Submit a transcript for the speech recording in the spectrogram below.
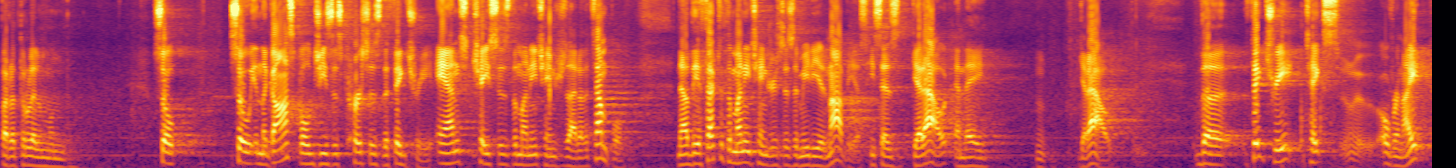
para todo el mundo. So, So in the gospel, Jesus curses the fig tree and chases the money changers out of the temple. Now, the effect of the money changers is immediate and obvious. He says, Get out, and they mm, get out. The fig tree takes uh, overnight,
